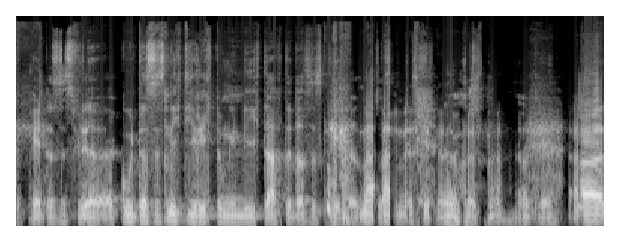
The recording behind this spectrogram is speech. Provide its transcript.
Okay, das ist wieder äh, gut. Das ist nicht die Richtung, in die ich dachte, dass es geht. Also nein, nein, es geht nicht. Das, ne? okay. Äh,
